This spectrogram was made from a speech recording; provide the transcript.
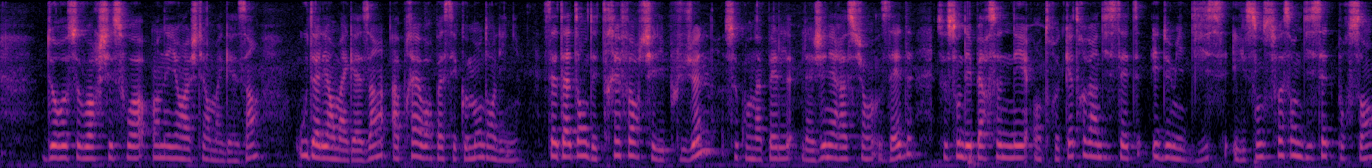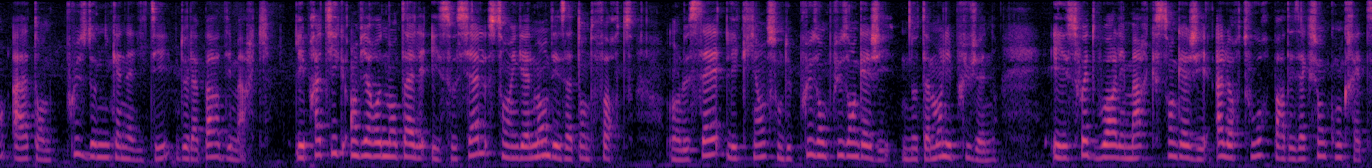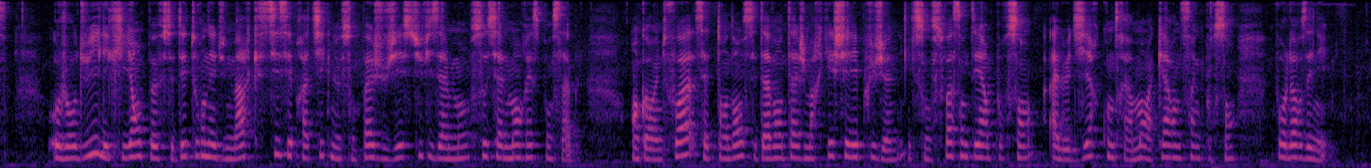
de recevoir chez soi en ayant acheté en magasin, ou d'aller en magasin après avoir passé commande en ligne. Cette attente est très forte chez les plus jeunes, ce qu'on appelle la génération Z. Ce sont des personnes nées entre 97 et 2010 et ils sont 77% à attendre plus d'omnicanalité de la part des marques. Les pratiques environnementales et sociales sont également des attentes fortes. On le sait, les clients sont de plus en plus engagés, notamment les plus jeunes, et ils souhaitent voir les marques s'engager à leur tour par des actions concrètes. Aujourd'hui, les clients peuvent se détourner d'une marque si ces pratiques ne sont pas jugées suffisamment socialement responsables. Encore une fois, cette tendance est davantage marquée chez les plus jeunes. Ils sont 61% à le dire, contrairement à 45% pour leurs aînés.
